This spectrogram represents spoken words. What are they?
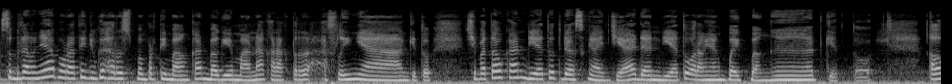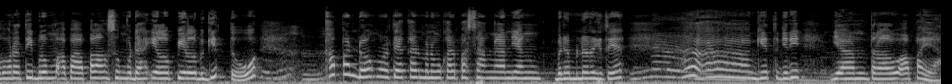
Sebenarnya pemerhati juga harus mempertimbangkan bagaimana karakter aslinya gitu. Siapa tahu kan dia tuh tidak sengaja dan dia tuh orang yang baik banget gitu. Kalau pemerhati belum apa-apa langsung mudah ilpil begitu kapan dong pemerhati akan menemukan pasangan yang benar-benar gitu ya gitu. Jadi jangan terlalu apa ya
